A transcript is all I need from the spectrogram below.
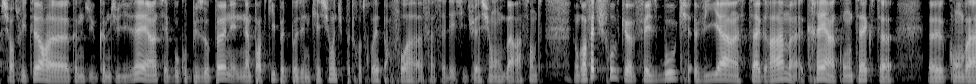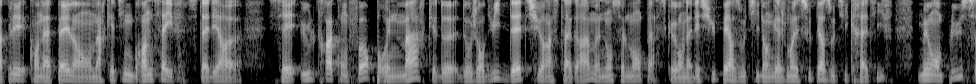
Sur Twitter, euh, comme, tu, disais, hein, c'est beaucoup plus open et n'importe qui peut te poser une question et tu peux te retrouver parfois face à des situations embarrassantes. Donc en fait, je trouve que Facebook, via Instagram, crée un contexte euh, qu'on va appeler, qu'on appelle en marketing brand safe, c'est-à-dire euh, c'est ultra confort pour une marque d'aujourd'hui d'être sur Instagram, non seulement parce qu'on a des super outils d'engagement, des super outils créatifs, mais en plus,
